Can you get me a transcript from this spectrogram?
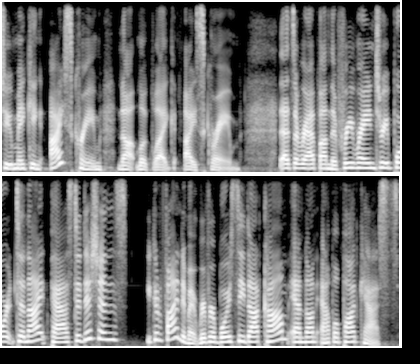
to making ice cream not look like ice cream. That's a wrap on the Free Range Report tonight. Past editions, you can find them at riverboise.com and on Apple Podcasts.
